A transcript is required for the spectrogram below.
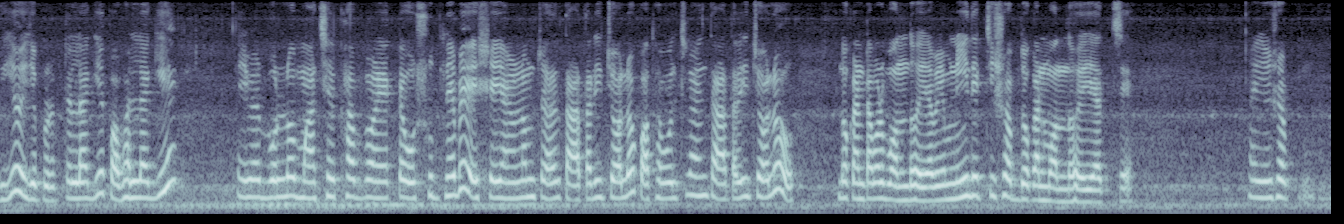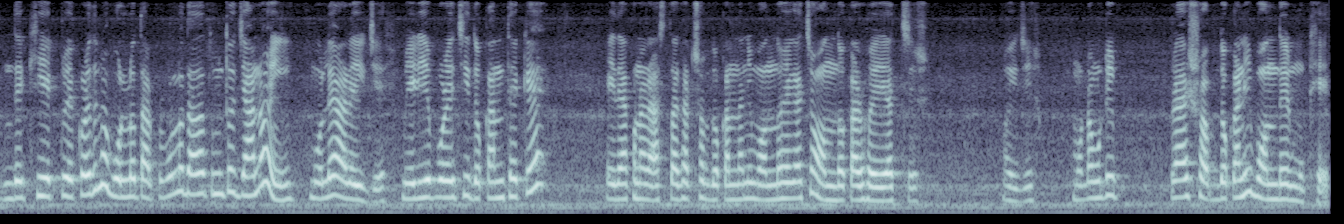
দিয়ে ওই যে প্রোটেক্টার লাগিয়ে কভার লাগিয়ে, এবার বলল, মাছের খাবার একটা ওষুধ নেবে? সেই আমি বললাম, চল, তাড়াতাড়ি চলো। কথা বলছিলাম আমি তাড়াতাড়ি চলো। দোকানটা আবার বন্ধ হয়ে যাবে। এমনিই দেখছি সব দোকান বন্ধ হয়ে যাচ্ছে। এই সব দেখি একটু এ করে দিল, বলল, তারপর বলল, দাদা, তুমি তো জানোই। বলে, আর এই যে, বেরিয়ে পড়েছি দোকান থেকে। এই দেখো না, রাস্তাঘাট সব দোকানদানি বন্ধ হয়ে গেছে, অন্ধকার হয়ে যাচ্ছে। ওই যে, মোটামুটি প্রায় সব দোকানই বন্ধের মুখে।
